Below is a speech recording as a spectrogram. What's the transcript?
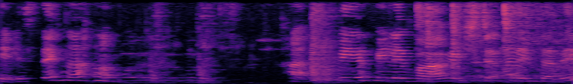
తెలిస్తే హ్యాపీగా ఫీల్ అయ్యి బాగా ఇష్టంగా తింటుంది.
